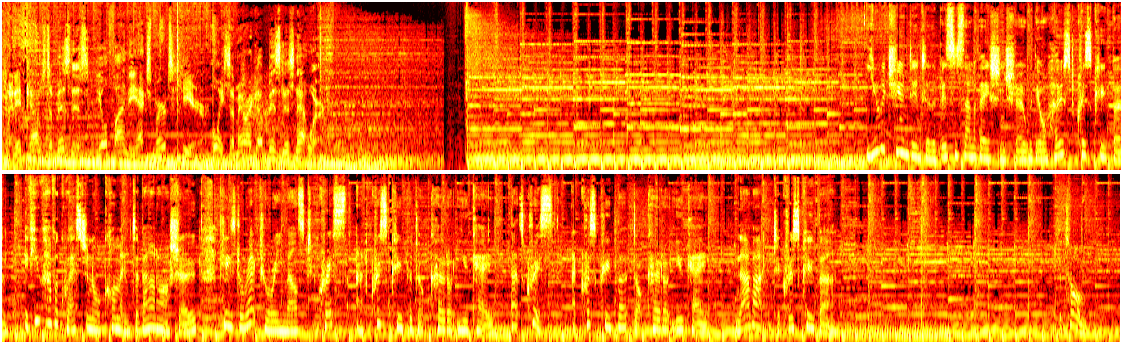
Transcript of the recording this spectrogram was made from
When it comes to business, you'll find the experts here. Voice America Business Network. You are tuned into the Business Elevation Show with your host, Chris Cooper. If you have a question or comment about our show, please direct your emails to chris at chriscooper.co.uk. That's chris at chriscooper.co.uk. Now back to Chris Cooper. So, Tom,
